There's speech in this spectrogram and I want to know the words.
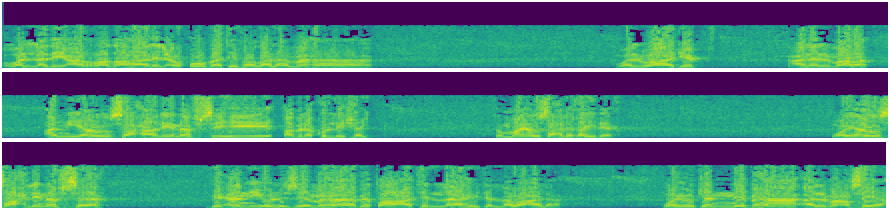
هو الذي عرضها للعقوبة فظلمها. والواجب على المرء أن ينصح لنفسه قبل كل شيء ثم ينصح لغيره وينصح لنفسه بأن يلزمها بطاعة الله جل وعلا ويجنبها المعصية.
